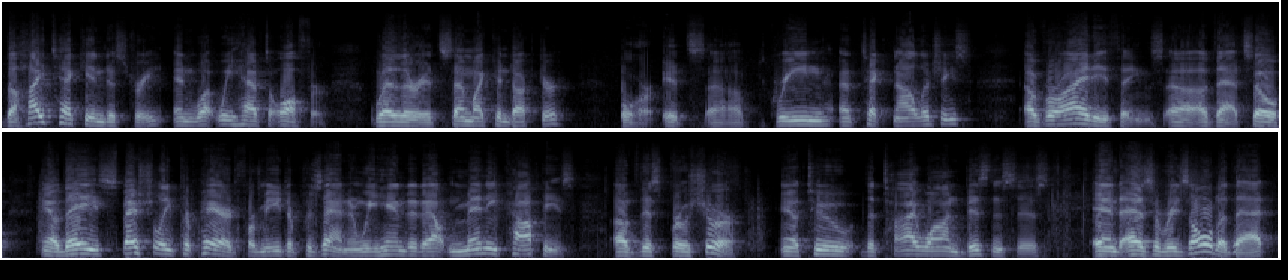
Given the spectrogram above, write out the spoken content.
the high-tech industry and what we have to offer, whether it's semiconductor or it's uh, green uh, technologies, a variety of things uh, of that. So, you know, they specially prepared for me to present, and we handed out many copies of this brochure, you know, to the Taiwan businesses. And as a result of that,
